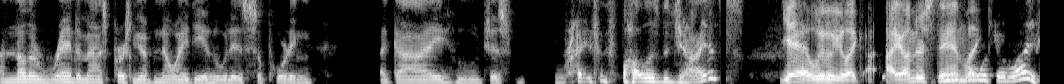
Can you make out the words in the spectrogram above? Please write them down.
another random ass person you have no idea who it is supporting a guy who just right follows the Giants? yeah literally like I- i you understand like with your life?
